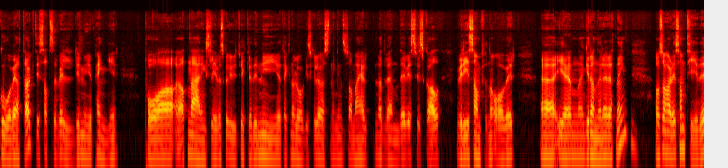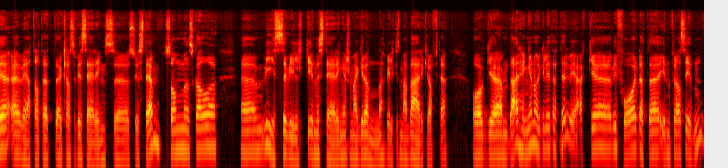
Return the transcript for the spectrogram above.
gode vedtak. De satser veldig mye penger på at næringslivet skal utvikle de nye teknologiske løsningene som er helt nødvendige hvis vi skal vri samfunnet over eh, i en grønnere retning. Mm. Og så har de samtidig eh, vedtatt et eh, klassifiseringssystem som skal eh, vise hvilke investeringer som er grønne, hvilke som er bærekraftige. Og eh, der henger Norge litt etter. Vi, ikke, vi får dette inn fra siden.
